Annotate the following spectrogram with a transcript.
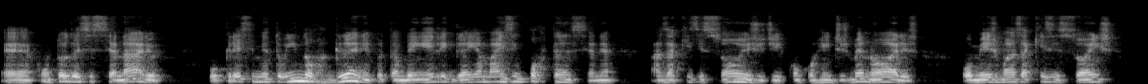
é, com todo esse cenário, o crescimento inorgânico também ele ganha mais importância, né? As aquisições de concorrentes menores, ou mesmo as aquisições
